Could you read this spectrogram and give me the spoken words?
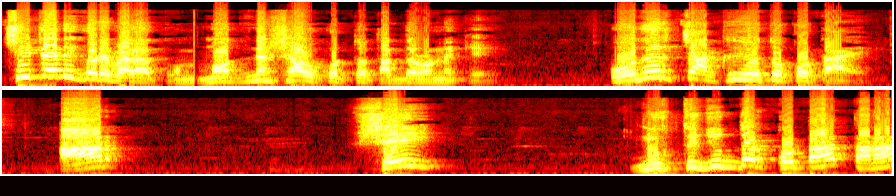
চিটারি করে বেড়াতো মদ নেশাও করতো তাদের অনেকে। ওদের চাকরি হতো কোটায়। আর সেই মুক্তিযুদ্ধের কোটা তারা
